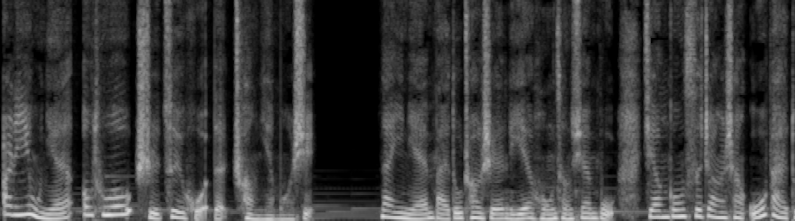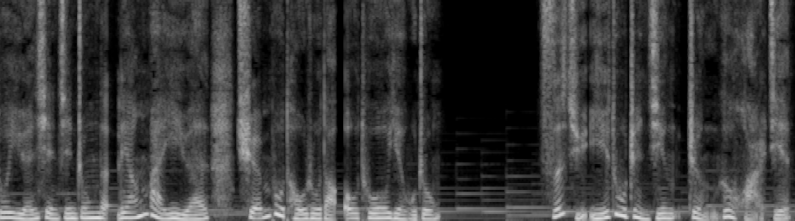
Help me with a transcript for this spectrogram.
二零一五年，O2O 是最火的创业模式。那一年，百度创始人李彦宏曾宣布，将公司账上五百多亿元现金中的两百亿元全部投入到 O2O 业务中。此举一度震惊整个华尔街。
